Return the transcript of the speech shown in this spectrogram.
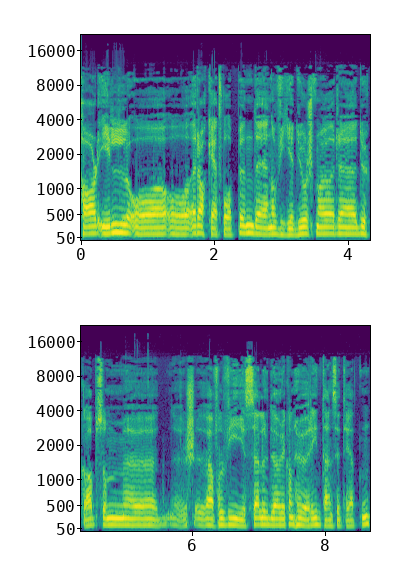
hard ild og, og rakettvåpen. Det er noen videoer som har dukka opp som fall vise, eller vi kan høre intensiteten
